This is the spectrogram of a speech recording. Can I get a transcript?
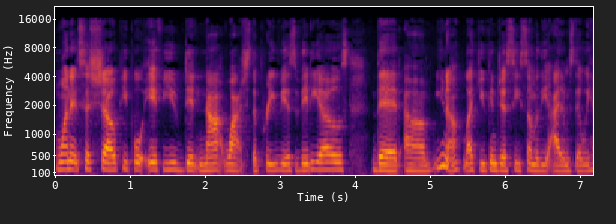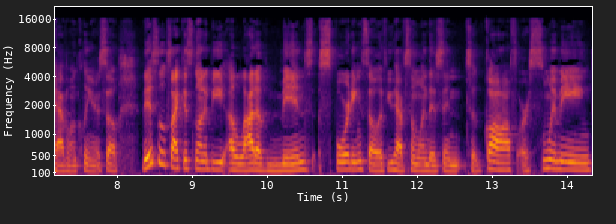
wanted to show people if you did not watch the previous videos that, um, you know, like you can just see some of the items that we have on clearance. So this looks like it's going to be a lot of men's sporting. So if you have someone that's into golf or swimming,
